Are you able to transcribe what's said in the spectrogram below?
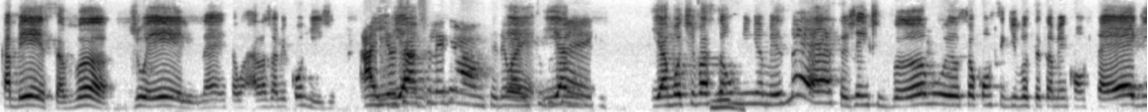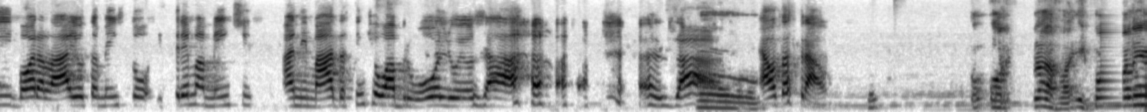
cabeça, van, joelho, né? Então ela já me corrige. Aí eu e já a, acho legal, entendeu? É, Aí tudo bem. A, e a motivação hum. minha mesmo é essa, gente, vamos, eu se eu conseguir, você também consegue, bora lá, eu também estou extremamente animada, assim que eu abro o olho, eu já já oh, alto astral. Oh, oh, Rafa, e qual é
